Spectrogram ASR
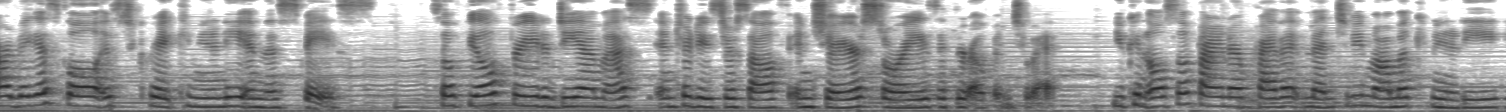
Our biggest goal is to create community in this space. So feel free to DM us, introduce yourself, and share your stories if you're open to it. You can also find our private Meant to Be Mama community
